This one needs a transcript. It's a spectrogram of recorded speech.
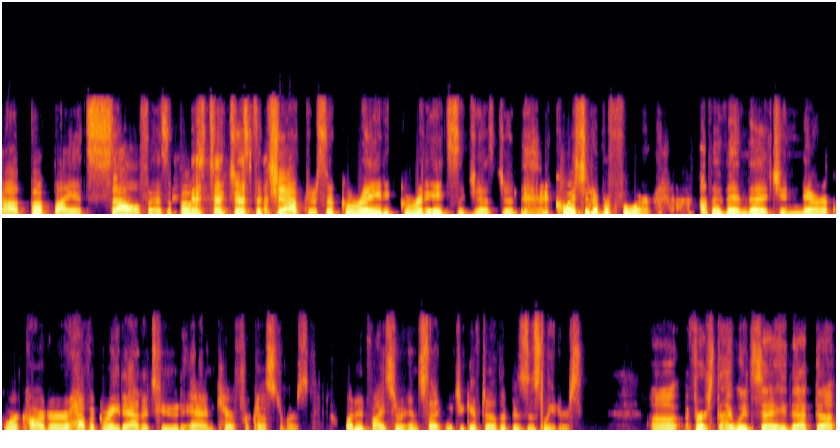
uh, book by itself, as opposed to just a chapter. So great, great suggestion. Question number four: Other than the generic work harder, have a great attitude, and care for customers, what advice or insight would you give to other business leaders? Uh, first, I would say that uh,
